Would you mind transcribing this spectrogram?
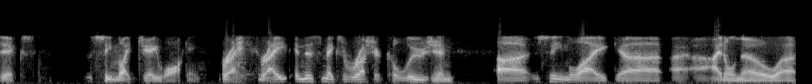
6th seem like jaywalking, right? Right. And this makes Russia collusion, uh, seem like, uh, I, I don't know, uh,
